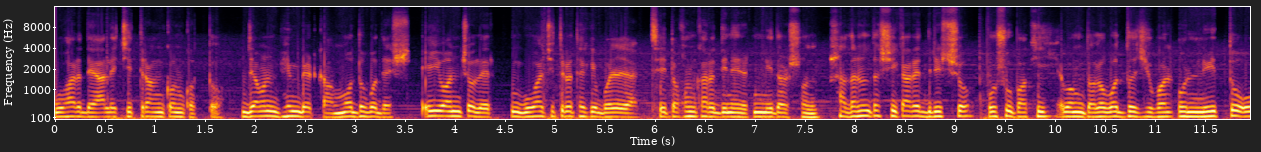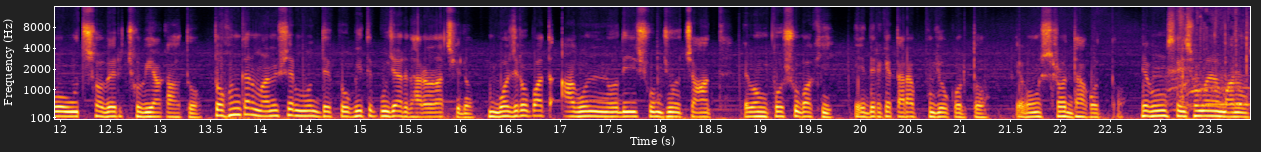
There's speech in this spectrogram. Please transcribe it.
গুহার দেয়ালে চিত্রাঙ্কন করত। যেমন ভীমবেটকা, মধ্যপ্রদেশ, এই অঞ্চলের গুহা চিত্র থেকে বোঝা যায়, সেই তখনকার দিনের নিদর্শন। সাধারণত শিকারের দৃশ্য, পশু, পাখি এবং দলবদ্ধ জীবন ও নৃত্য ও উৎসবের ছবি আঁকা হতো। তখনকার মানুষের মধ্যে প্রকৃতি পূজার ধারণা ছিল। বজ্রপাত, আগুন, নদী, সূর্য, চাঁদ এবং পশু, পাখি এদেরকে তারা পুজো করত। এবং শ্রদ্ধা করত। এবং সেই সময়ের মানুষ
